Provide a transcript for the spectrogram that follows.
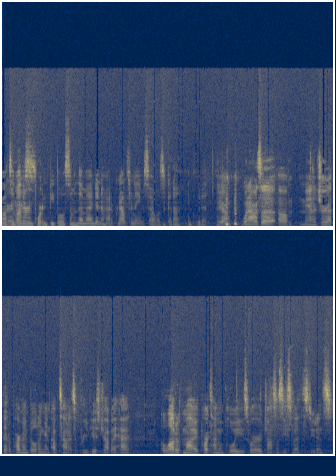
Lots Very of other important people. Some of them I didn't know how to pronounce their names, so I wasn't gonna include it. Yeah. when I was a um, manager at that apartment building in Uptown as a previous job I had, a lot of my part-time employees were Johnson C. Smith students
